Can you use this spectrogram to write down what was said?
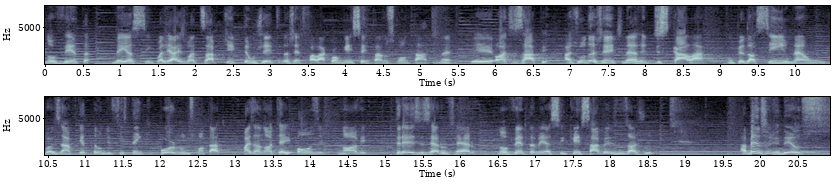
9065. Aliás, o WhatsApp tinha que ter um jeito da gente falar com alguém sem estar nos contatos, né? E, WhatsApp, ajuda a gente, né? A gente discar lá um pedacinho, né? Um coisa, porque é tão difícil, tem que pôr nos contatos. Mas anote aí, 11 9 1300 9065. Quem sabe eles nos ajudam. A bênção de Deus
